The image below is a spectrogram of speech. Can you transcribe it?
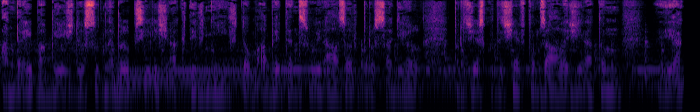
Andrej Babiš dosud nebyl příliš aktivní v tom, aby ten svůj názor prosadil, protože skutečně v tom záleží na tom, jak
